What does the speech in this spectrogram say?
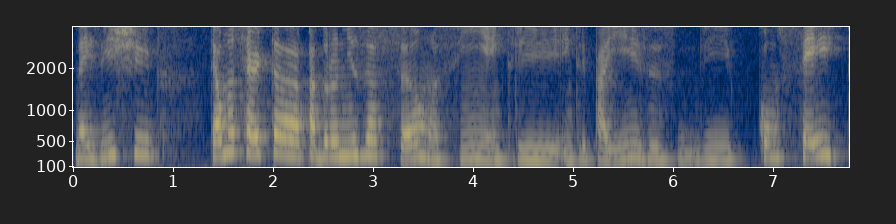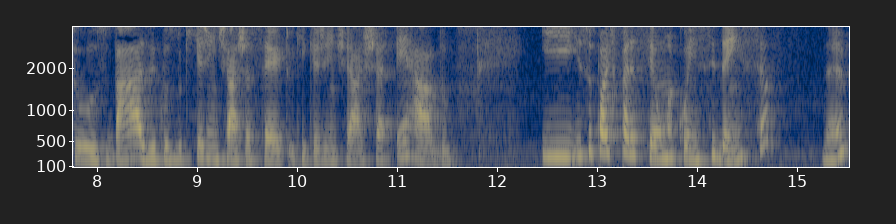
Né? Existe até uma certa padronização assim entre, entre países de conceitos básicos do que, a gente acha certo e o que a gente acha errado. E isso pode parecer uma coincidência, né?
